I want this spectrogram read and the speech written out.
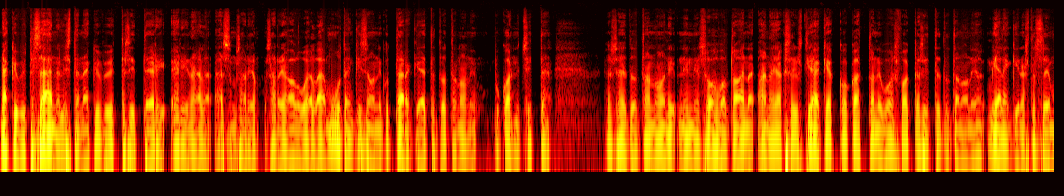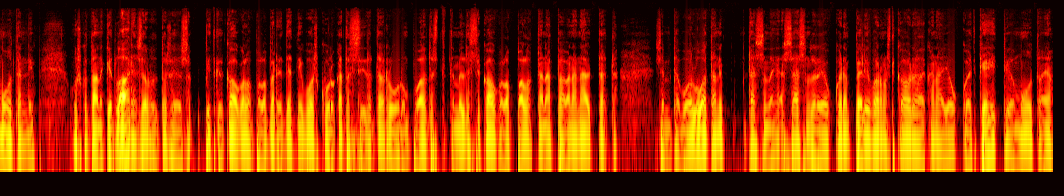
näkyvyyttä, säännöllistä näkyvyyttä sitten eri, eri näillä SM-sarja-alueilla ja muutenkin se on niin kuin tärkeää, että tuota, no, niin kuka nyt sitten jos ei tota, no, niin, niin, niin sohvalta aina, aina jaksa just jääkiekkoa katsoa, niin voisi vaikka sitten tota, no, niin mielenkiinnosta se ei muuten, niin uskotaan ainakin, että Lahden seudulla tosiaan, jossa pitkät kaukolopalloperinteet, niin voisi kurkata siitä ruudun puolelta sitten, että miltä se kaukolopallo tänä päivänä näyttää, että se mitä voi luota, niin tässä näissä joukkueiden peli varmasti kauden aikana joukkueet kehittyy ja muuta, ja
